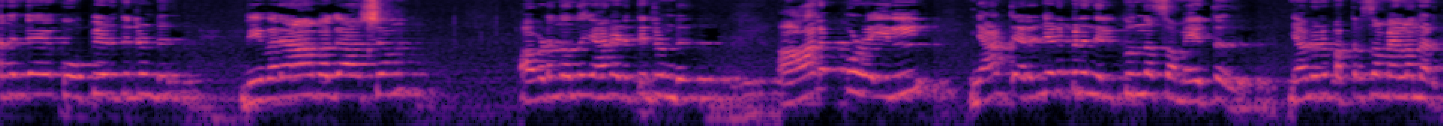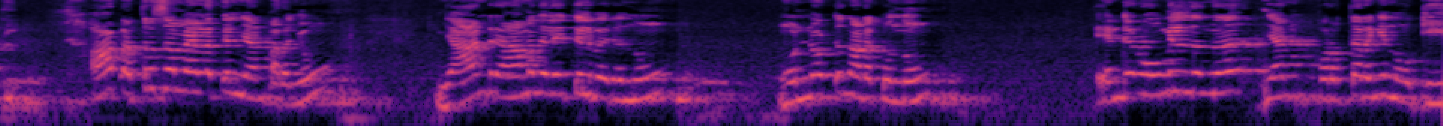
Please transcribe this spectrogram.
അതിന്റെ കോപ്പി എടുത്തിട്ടുണ്ട്. വിവരാവകാശം അവിടെ നിന്ന് ഞാൻ എടുത്തിട്ടുണ്ട്. ആലപ്പുഴയിൽ ഞാൻ തെരഞ്ഞെടുപ്പിന് നിൽക്കുന്ന സമയത്ത് ഞാനൊരു പത്രസമ്മേളനം നടത്തി. ആ പത്രസമ്മേളനത്തിൽ ഞാൻ പറഞ്ഞു ഞാൻ രാമനിലയത്തിൽ വരുന്നു മുന്നോട്ട് നടക്കുന്നു എന്റെ റൂമിൽ നിന്ന് ഞാൻ പുറത്തിറങ്ങി നോക്കി.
